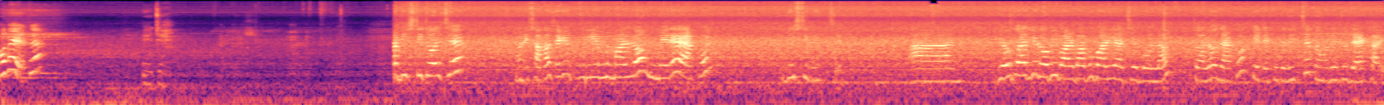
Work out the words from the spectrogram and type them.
হবে এতে? এই যে। বৃষ্টি চলছে। মানে সকাল থেকে পুড়িয়ে মারলো, মেরে এখন বৃষ্টি দিচ্ছে। আর যেহেতু আজকে রবিবার, বাবু বাড়ি আছে বললাম। চলো দেখো, কেটে ফুটে দিচ্ছে, তোমাদের একটু দেখাই।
